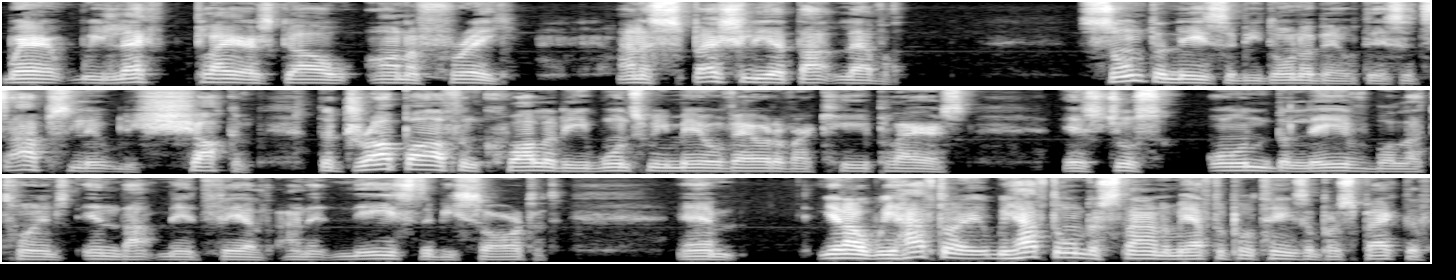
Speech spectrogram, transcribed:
Where we let players go on a free, and especially at that level. Something needs to be done about this. It's absolutely shocking. The drop off in quality once we move out of our key players is just unbelievable at times in that midfield, and it needs to be sorted. Um, you know, we have to we have to understand and we have to put things in perspective.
